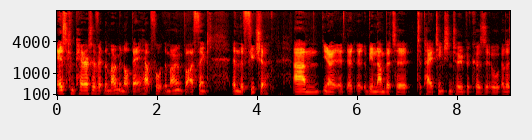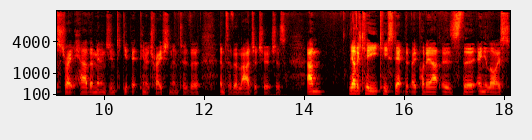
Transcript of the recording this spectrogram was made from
as comparative at the moment, not that helpful at the moment. But I think in the future, um, you know, it, it, it'll be a number to, to pay attention to because it will illustrate how they're managing to get that penetration into the into the larger churches. Um, the other key key stat that they put out is the annualized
